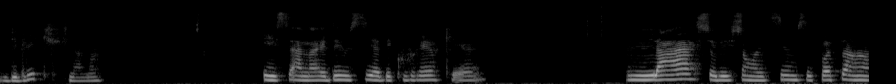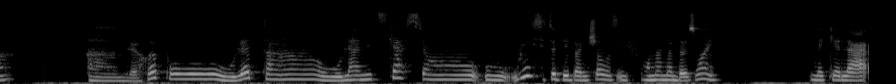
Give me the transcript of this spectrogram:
biblique finalement. Et ça m'a aidé aussi à découvrir que la solution ultime, c'est pas tant euh, le repos ou le temps ou la médication ou oui, c'est toutes des bonnes choses, on en a besoin. Mais que la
